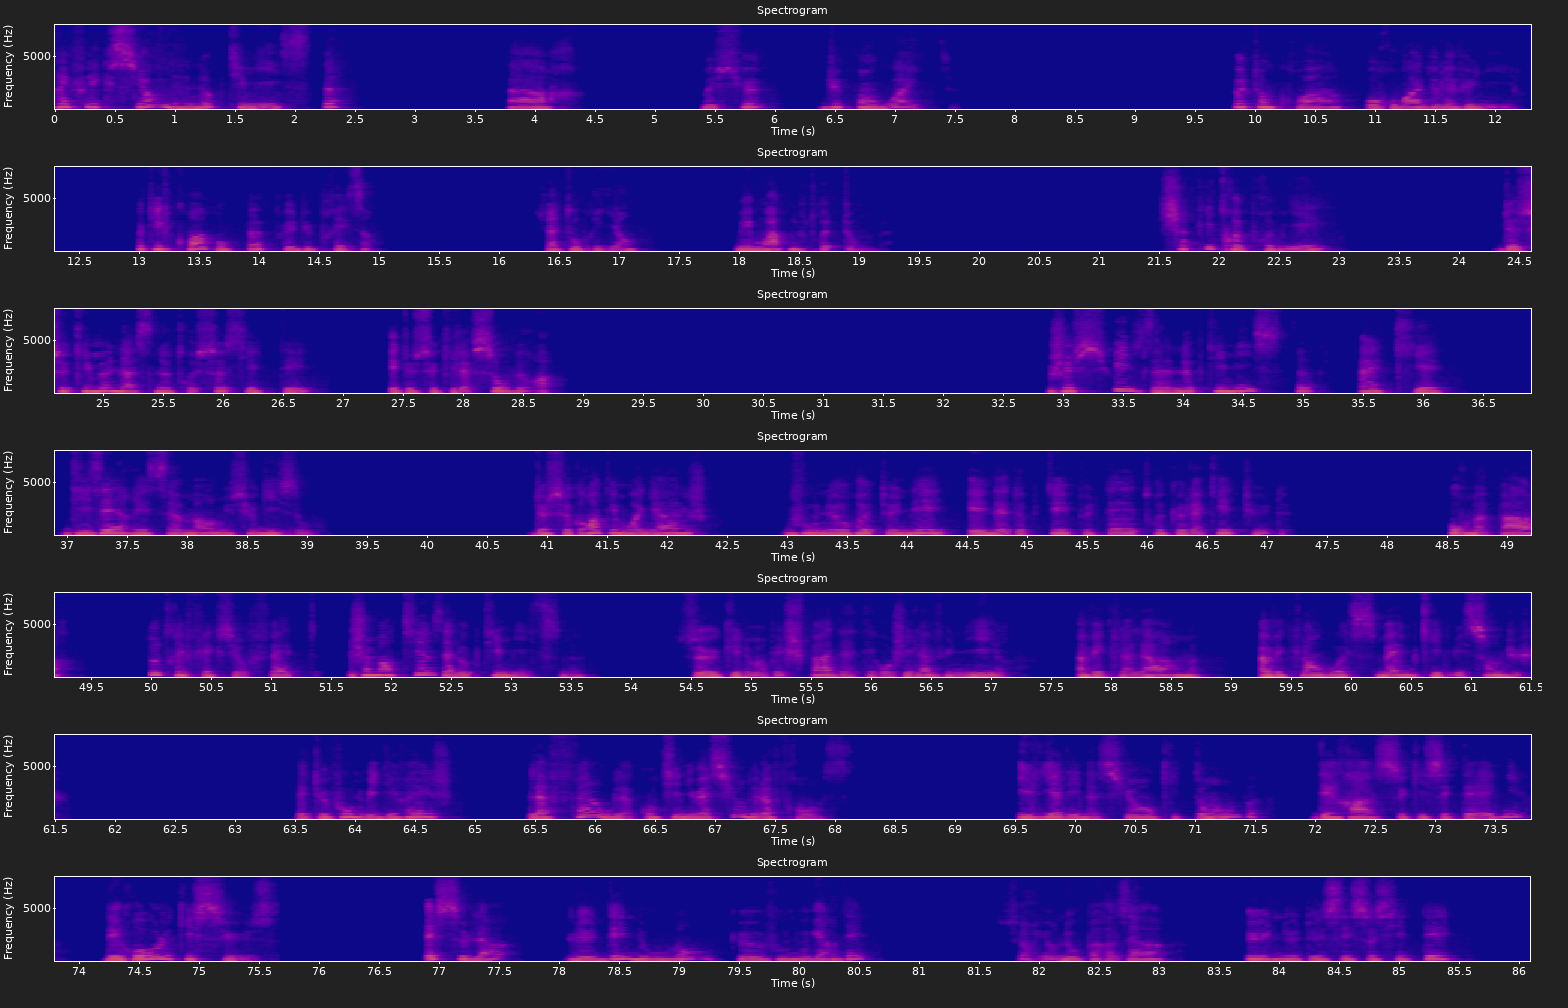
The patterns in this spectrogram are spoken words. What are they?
Réflexion d'un optimiste par Monsieur Dupont-White. Peut-on croire au roi de l'avenir? Faut-il croire au peuple du présent? Chateaubriand, Mémoire d'outre-tombe. Chapitre 1er De ce qui menace notre société et de ce qui la sauvera. Je suis un optimiste inquiet, disait récemment M. Guizot. De ce grand témoignage, vous ne retenez et n'adoptez peut-être que l'inquiétude. Pour ma part, toute réflexion faite, je m'en tiens à l'optimisme, ce qui ne m'empêche pas d'interroger l'avenir avec l'alarme, avec l'angoisse même qui lui sont dues. Êtes-vous, lui dirais-je, la fin ou la continuation de la France. Il y a des nations qui tombent, des races qui s'éteignent, des rôles qui s'usent. Est-ce là le dénouement que vous nous gardez? Serions-nous par hasard une de ces sociétés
